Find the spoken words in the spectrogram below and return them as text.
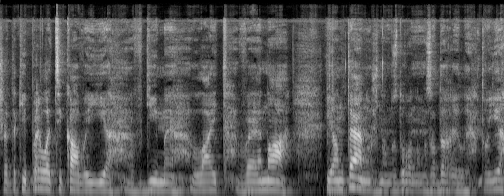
Ще такий прилад цікавий є в Діми Light VNA. І антенну ж нам з дроном задарили. То є,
